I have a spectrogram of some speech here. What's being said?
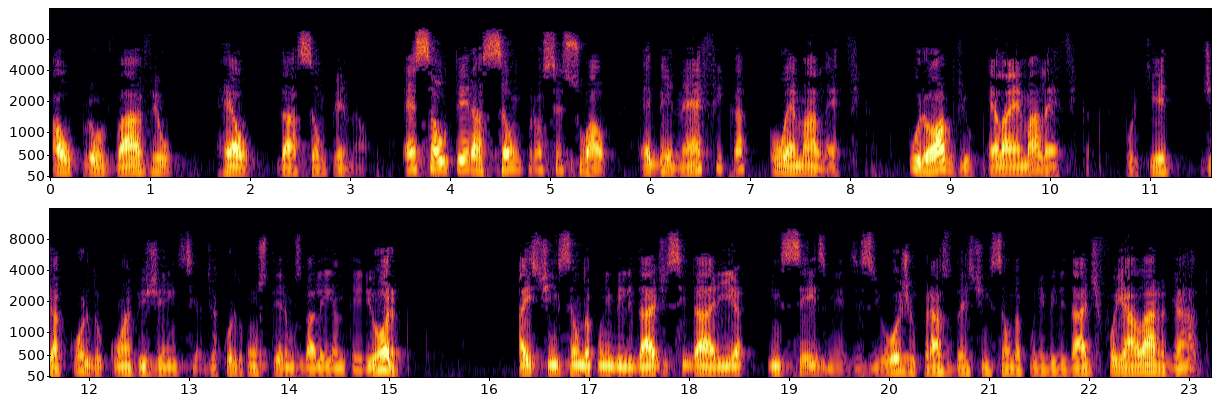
ao provável réu da ação penal, essa alteração processual é benéfica ou é maléfica? Por óbvio, ela é maléfica, porque, de acordo com a vigência, de acordo com os termos da lei anterior, a extinção da punibilidade se daria em seis meses. E hoje o prazo da extinção da punibilidade foi alargado,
